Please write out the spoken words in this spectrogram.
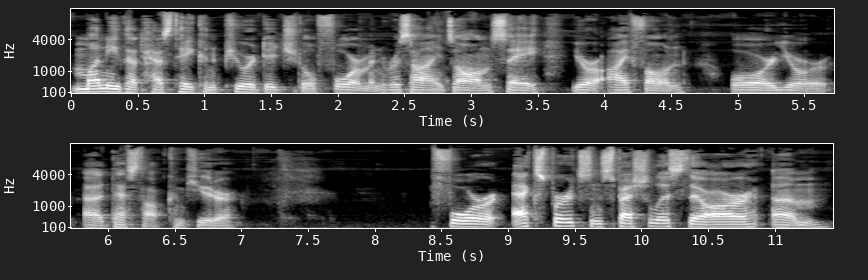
money that has taken pure digital form and resides on, say, your iPhone or your uh, desktop computer. For experts and specialists, there are um,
